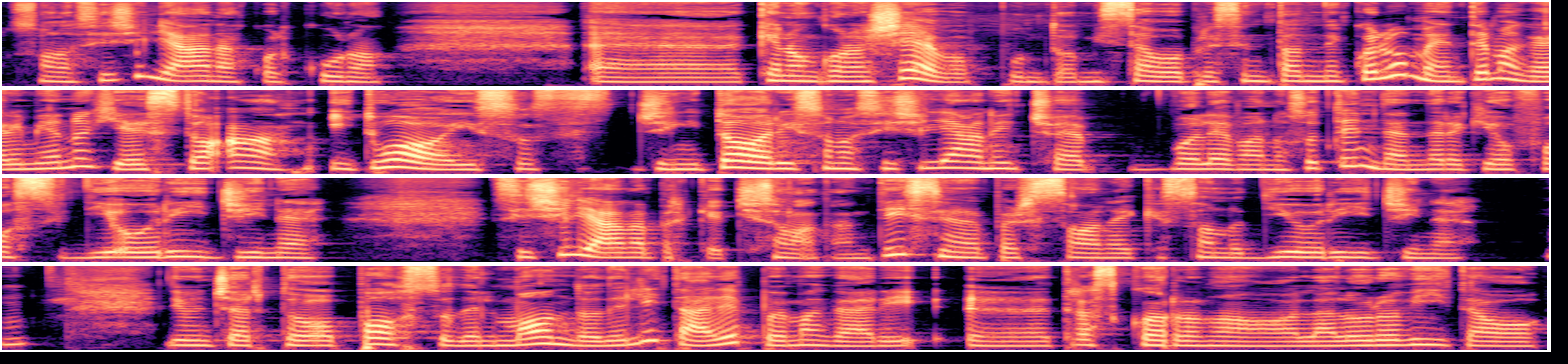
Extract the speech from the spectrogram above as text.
sono siciliana, qualcuno eh, che non conoscevo, appunto, mi stavo presentando in quel momento e magari mi hanno chiesto, ah, i tuoi so- genitori sono siciliani? Cioè volevano sottintendere che io fossi di origine siciliana perché ci sono tantissime persone che sono di origine di un certo posto del mondo, dell'Italia, e poi magari eh, trascorrono la loro vita o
